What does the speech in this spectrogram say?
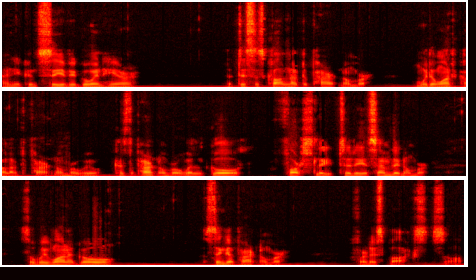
and you can see if you go in here that this is calling out the part number we don't want to call out the part number because the part number will go firstly to the assembly number So we want to go single part number for this box. So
